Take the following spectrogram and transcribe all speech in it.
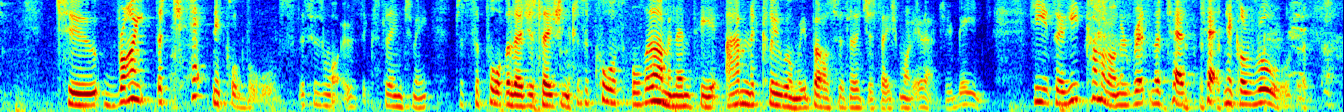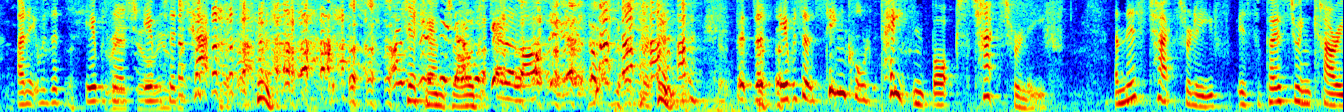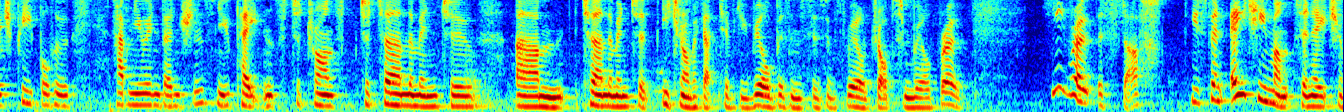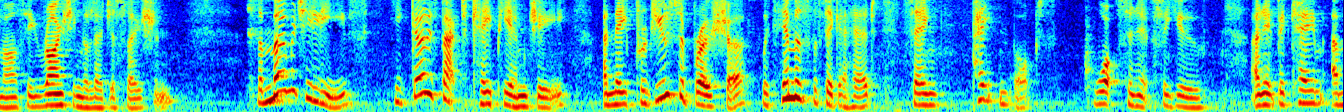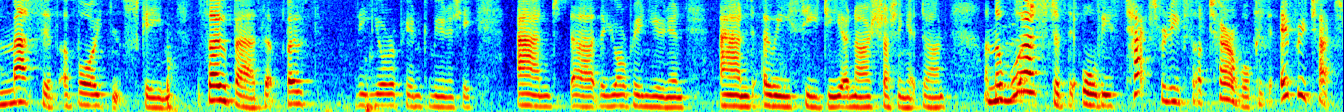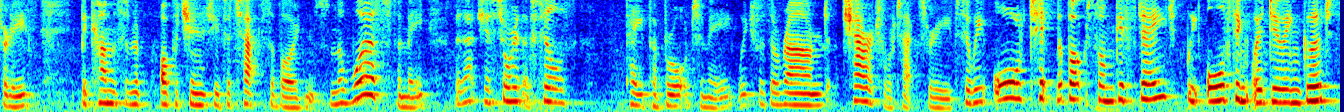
to write the technical rules. This is what it was explained to me to support the legislation. Because of course, although I'm an MP, I haven't a clue when we pass this legislation what it actually means. He, so he'd come along and written the te- technical rules. And it was a, it was a, it was a tax. Check Hansard. Get a laugh. but the, it was a thing called patent box tax relief. And this tax relief is supposed to encourage people who have new inventions, new patents, to, trans- to turn them into um, turn them into economic activity, real businesses with real jobs and real growth. He wrote this stuff. He spent 18 months in HMRC writing the legislation. The moment he leaves, he goes back to KPMG and they produce a brochure with him as the figurehead saying, Patent box, what's in it for you? And it became a massive avoidance scheme, so bad that both the European community and uh, the European Union and OECD are now shutting it down. And the worst of the, all these tax reliefs are terrible because every tax relief becomes an opportunity for tax avoidance. And the worst for me was actually a story that Phil's paper brought to me, which was around charitable tax relief. So we all tick the box on gift aid, we all think we're doing good.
